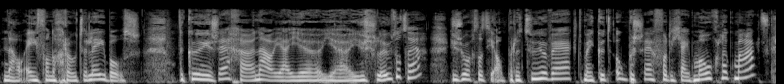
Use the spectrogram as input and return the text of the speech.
nou een van de grote labels, dan kun je zeggen, nou ja, je, je, je sleutelt hè, je zorgt dat die apparatuur werkt, maar je kunt ook beseffen dat jij het mogelijk maakt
